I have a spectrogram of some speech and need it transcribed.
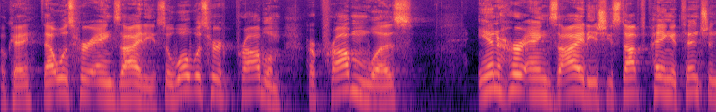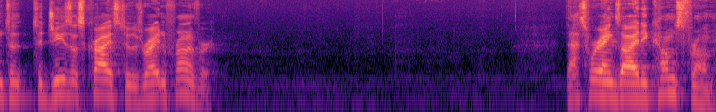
Okay? That was her anxiety. So, what was her problem? Her problem was in her anxiety, she stopped paying attention to, to Jesus Christ, who was right in front of her. That's where anxiety comes from.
